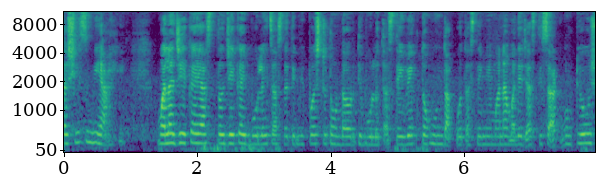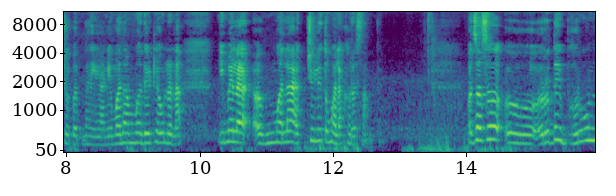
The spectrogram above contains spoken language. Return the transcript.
तशीच मी आहे. मला जे काही असतं जे काही बोलायचं असतं ते मी स्पष्ट तोंडावरती बोलत असते व्यक्त होऊन दाखवत असते. मी मनामध्ये जास्ती साठवून ठेवू शकत नाही. आणि मनामध्ये ठेवलं ना की मला मला ॲक्च्युली तुम्हाला खरं सांगते. माझं असं हृदय भरून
